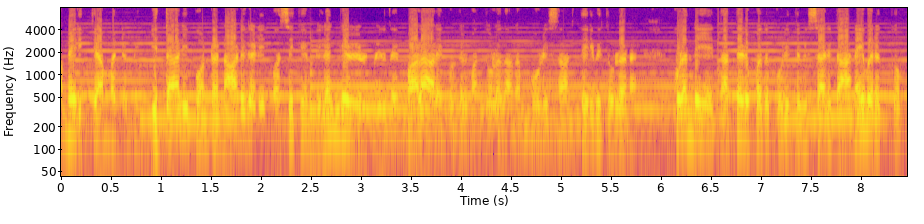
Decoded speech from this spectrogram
America மற்றும் இத்தாலி போன்ற நாடுகளில் வசிக்கும் இளைஞர்களிடமிருந்து பல அழைப்புகள் வந்துள்ளதாக போலீசார் தெரிவித்துள்ளனர். குழந்தையை தத்தெடுப்பது குறித்து விசாரித்த அனைவருக்கும்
